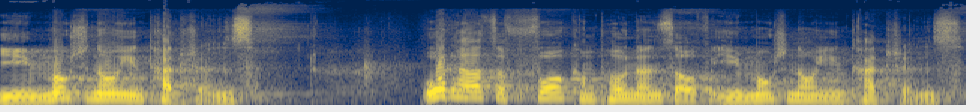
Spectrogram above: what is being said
Emotional intelligence. What are the four components of emotional intelligence?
